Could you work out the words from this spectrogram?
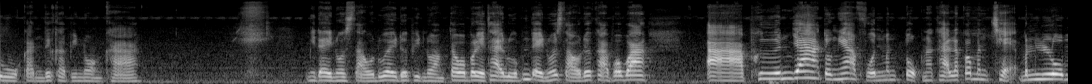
ดูกันด้วยค่ะพี่น้องค่ะมีไดโนเสาร์ด้วยเด้วยพี่น้อง แต่ว่าบริถ่ายรูปเป็นไดโนเสาร์ด้วยค่ะ เพราะว่าอ่าพื้นหญ้าตรงเนี้ยฝนมันตกนะคะ แล้วก็มันแฉะมันลม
